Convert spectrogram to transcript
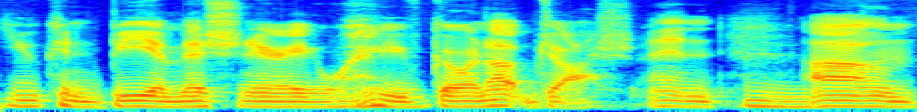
you can be a missionary where you've grown up, Josh. And mm. um,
